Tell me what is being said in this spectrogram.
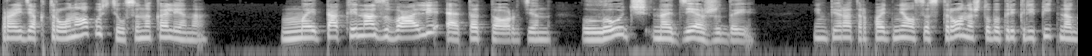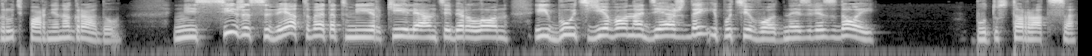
Пройдя к трону, опустился на колено. Мы так и назвали этот орден «Луч надежды». Император поднялся с трона, чтобы прикрепить на грудь парня награду. «Неси же свет в этот мир, Килиан Тиберлон, и будь его надеждой и путеводной звездой!» «Буду стараться»,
